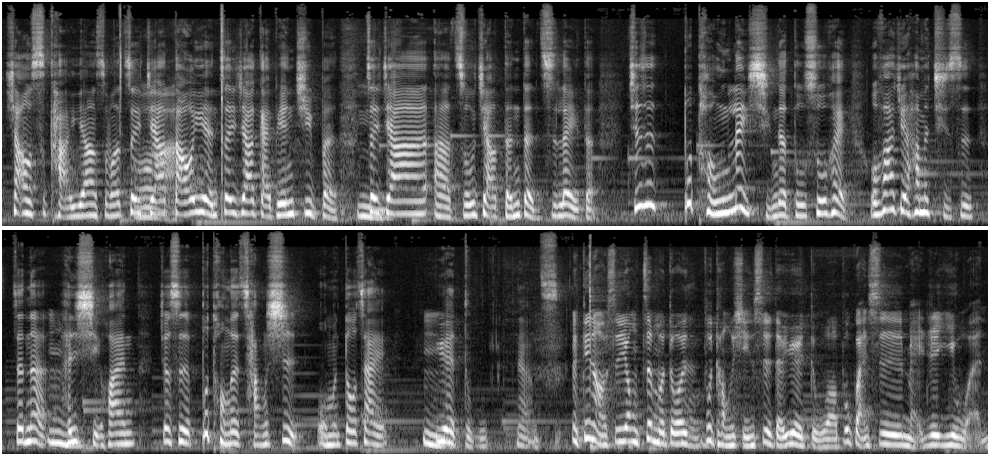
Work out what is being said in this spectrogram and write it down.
像奥斯卡一样，什么最佳导演、最佳改编剧本、最佳呃主角等等之类的。其实不同类型的读书会，我发觉他们其实真的很喜欢，就是不同的尝试，我们都在。阅读那样子，那丁老师用这么多不同形式的阅读哦，不管是每日一文，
